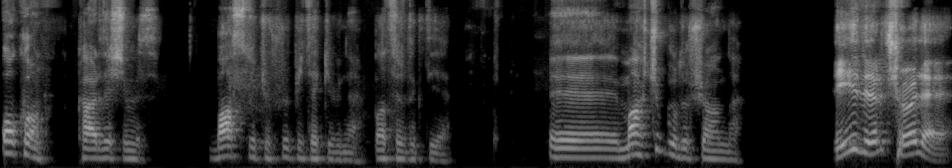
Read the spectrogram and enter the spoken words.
Ocon kardeşimiz bastı küfrü pit ekibine batırdık diye. Ee, mahcup mudur şu anda? İyidir. Şöyle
